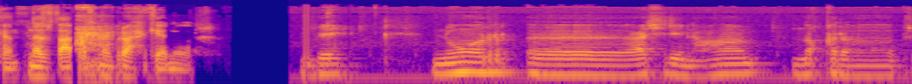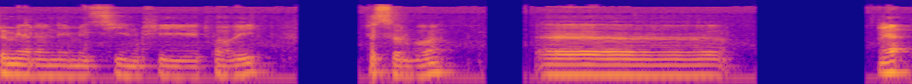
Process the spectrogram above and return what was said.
كنت نجم تعرفنا بروحك يا نور. بيه نور آه عشرين عام. نقرأ première année médecine في باريس في السوربون أه لا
